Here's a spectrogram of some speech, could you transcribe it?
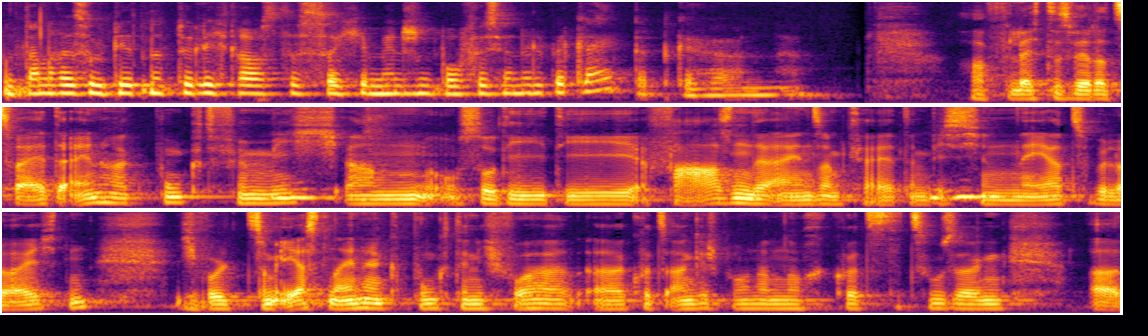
Und dann resultiert natürlich daraus, dass solche Menschen professionell begleitet gehören. Ah, vielleicht das wäre der zweite Einhackpunkt für mich, ähm, um so die, die Phasen der Einsamkeit ein bisschen mhm. näher zu beleuchten. Ich wollte zum ersten Einhackpunkt, den ich vorher äh, kurz angesprochen habe, noch kurz dazu sagen, äh,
